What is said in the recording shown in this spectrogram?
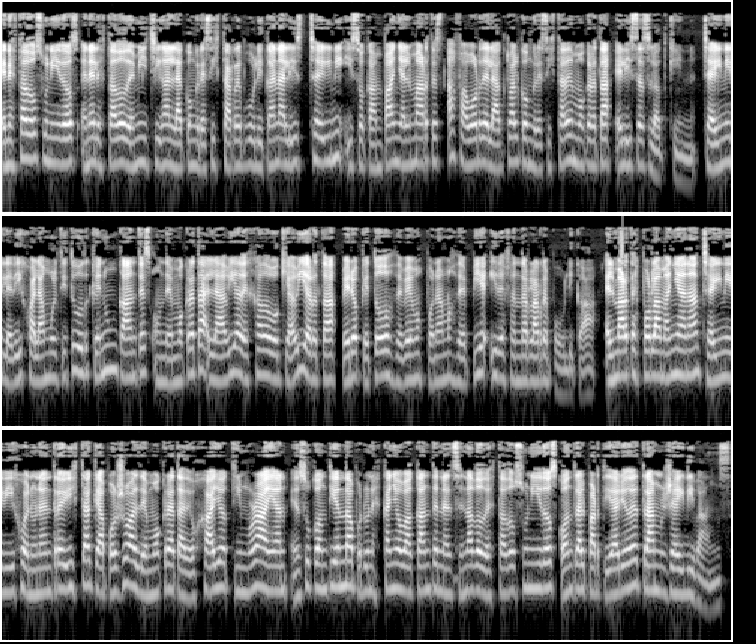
En Estados Unidos, en el estado de Michigan, la congresista republicana Liz Cheney hizo campaña el martes a favor de la actual congresista demócrata Elisa Slotkin. Cheney le dijo a la multitud que nunca antes un demócrata la había dejado boquiabierta, pero que todos debemos ponernos de pie y defender la república. El martes por la mañana, Cheney dijo en una entrevista que apoyó al demócrata de Ohio, Tim Ryan, en su contienda por un escaño vacante en el Senado de Estados Unidos contra el partidario de Trump, J.D. Vance.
